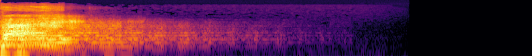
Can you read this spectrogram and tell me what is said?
Bye.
